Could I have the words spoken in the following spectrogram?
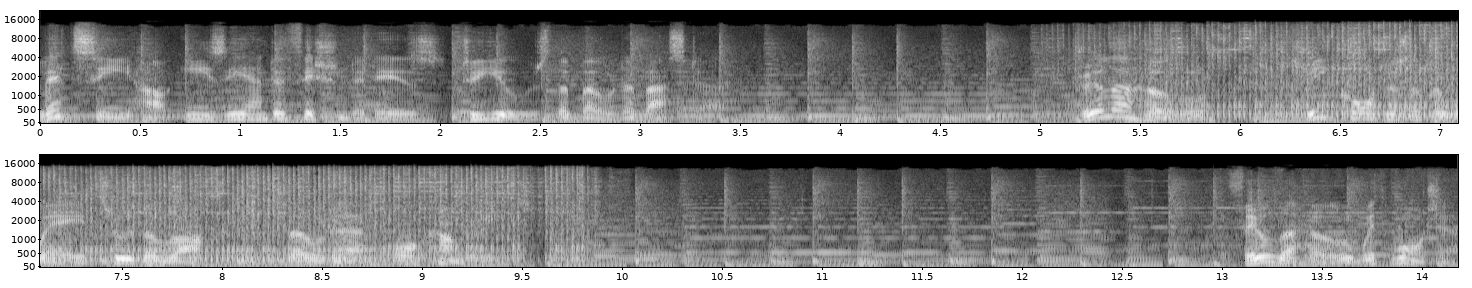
Let's see how easy and efficient it is to use the boulder buster. Drill a hole three quarters of the way through the rock, boulder or concrete. Fill the hole with water.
